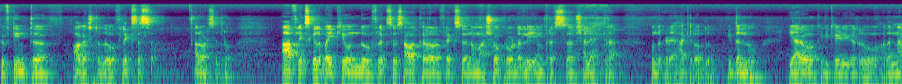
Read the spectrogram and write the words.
ಫಿಫ್ಟೀನ್ತ್ ಆಗಸ್ಟದು ಫ್ಲೆಕ್ಸಸ್ ಅಳವಡಿಸಿದ್ರು. ಆ ಫ್ಲೆಕ್ಸ್ಗಳ ಪೈಕಿ ಒಂದು ಫ್ಲೆಕ್ಸ್ ಸಾವರ್ಕರ್ ಅವರ ಫ್ಲೆಕ್ಸ್ ನಮ್ಮ ಅಶೋಕ್ ರೋಡಲ್ಲಿ ಎಂಪ್ರೆಸ್ ಶಾಲೆ ಹತ್ತಿರ ಒಂದು ಕಡೆ ಹಾಕಿರೋದು. ಇದನ್ನು ಯಾರೋ ಕಿಡಿಕೇಡಿಗರು ಅದನ್ನು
